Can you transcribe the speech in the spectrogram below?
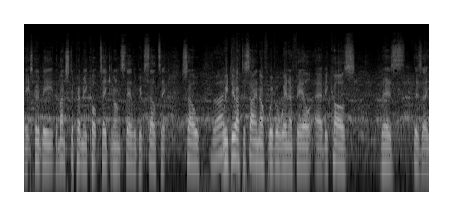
It's going to be the Manchester Premier Cup taking on Stalybridge Celtic. So Right. we do have to sign off with a win, I feel, uh, because there's there's a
